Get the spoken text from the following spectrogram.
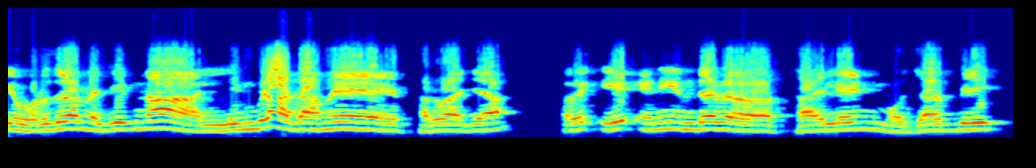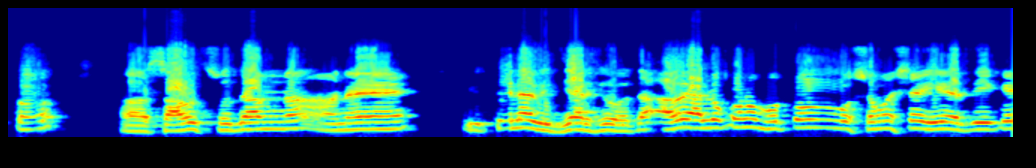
એ વડોદરા નજીકના લીમડા ગામે ફરવા ગયા. હવે એ, એની અંદર થાઈલેન્ડ, મોઝામ્બિક સાઉથ સુદાનના અને યુકેના વિદ્યાર્થીઓ હતા. હવે આ લોકોનો મોટો સમસ્યા એ હતી કે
